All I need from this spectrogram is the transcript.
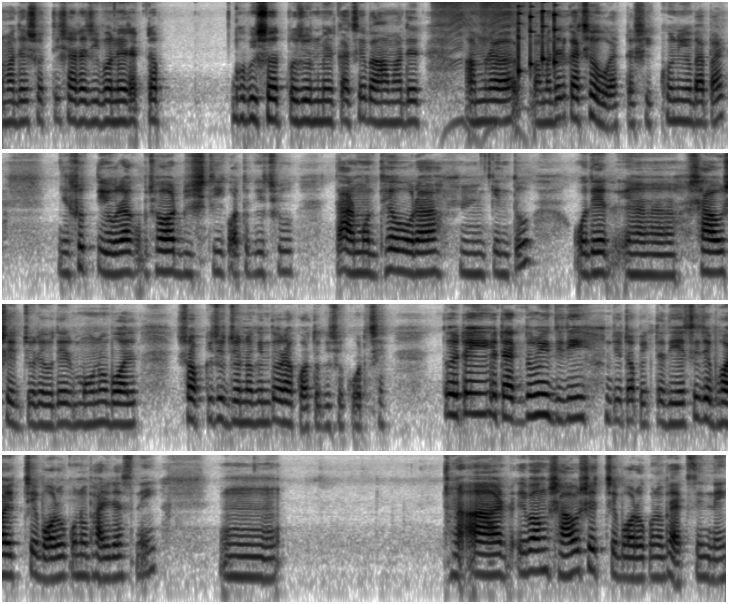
আমাদের সত্যি সারা জীবনের একটা ভবিষ্যৎ প্রজন্মের কাছে বা আমাদের, আমরা, আমাদের কাছেও একটা শিক্ষণীয় ব্যাপার। যে সত্যি ওরা ঝড়, বৃষ্টি, কত কিছু, তার মধ্যেও ওরা কিন্তু ওদের সাহসের জোরে, ওদের মনোবল সব কিছুর জন্য কিন্তু ওরা কত কিছু করছে। তো এটাই, এটা একদমই দিদি যে টপিকটা দিয়েছে যে ভয়ের চেয়ে বড় কোনো ভাইরাস নেই। আর এবং সাহসের চেয়ে বড় কোনো ভ্যাকসিন নেই।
